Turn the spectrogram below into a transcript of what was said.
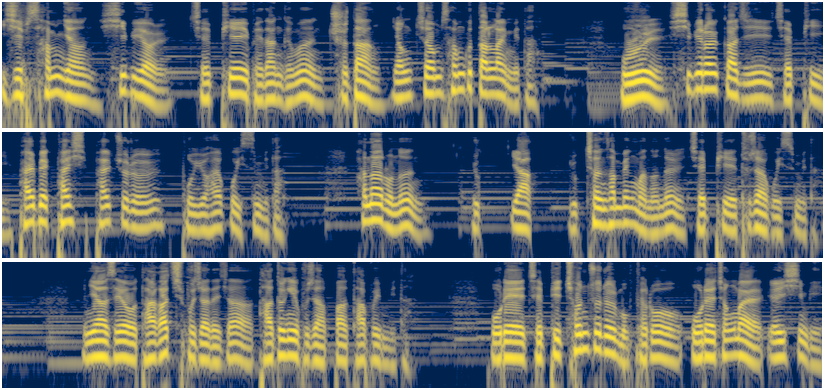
23년 12월 JPA 배당금은 주당 0.39달러입니다. 올 11월까지 JP 888주를 보유하고 있습니다. 하나로는 육- 약 6,300만 원을 JP에 투자하고 있습니다. 안녕하세요. 다같이 부자 되자 다둥이 부자 아빠 다부입니다. 올해 JP 천주를 목표로 올해 정말 열심히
